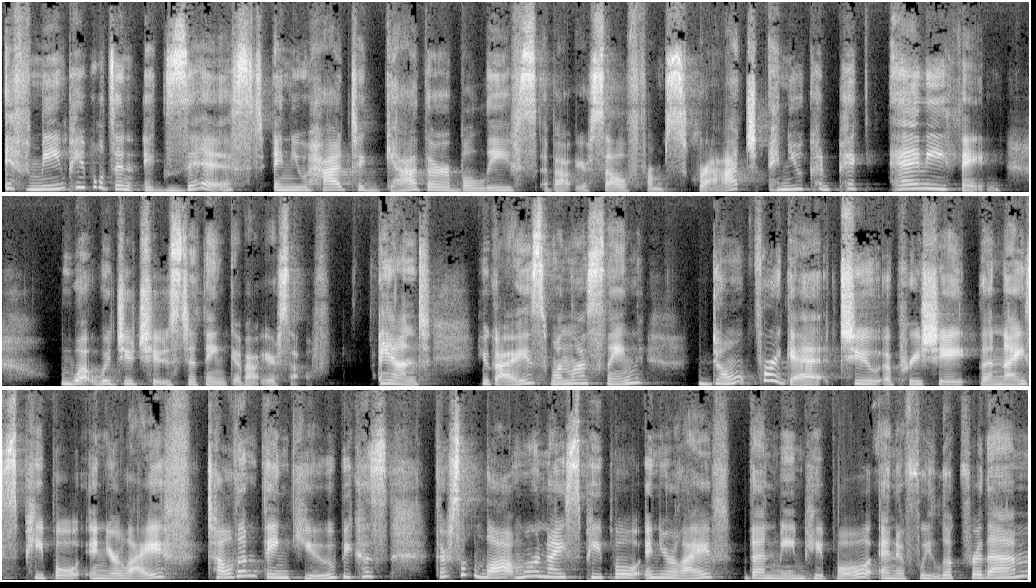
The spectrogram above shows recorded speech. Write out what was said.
If mean people didn't exist and you had to gather beliefs about yourself from scratch and you could pick anything, what would you choose to think about yourself? And you guys, one last thing don't forget to appreciate the nice people in your life. Tell them thank you because there's a lot more nice people in your life than mean people. And if we look for them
